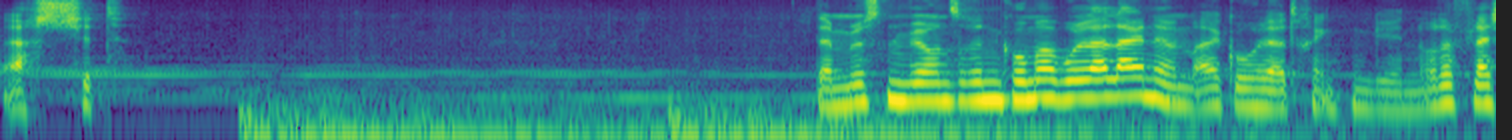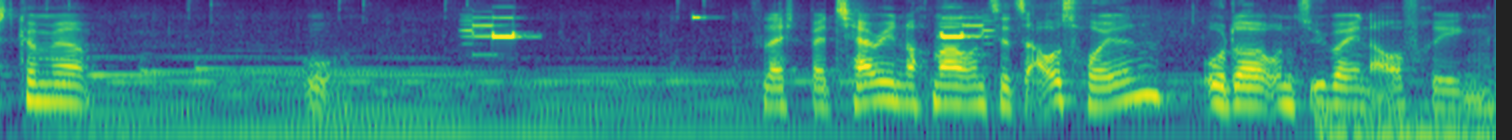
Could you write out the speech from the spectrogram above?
Ach, shit. Dann müssen wir unseren Kummer wohl alleine im Alkohol ertränken gehen. Oder vielleicht können wir... Oh. Vielleicht bei Terry nochmal uns jetzt ausheulen oder uns über ihn aufregen.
